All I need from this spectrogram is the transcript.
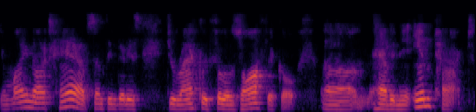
you might not have something that is directly philosophical um, having an impact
